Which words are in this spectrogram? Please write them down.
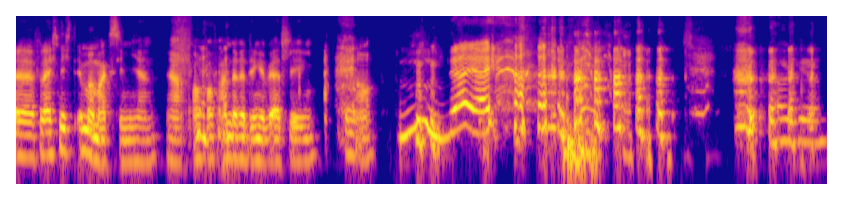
äh, vielleicht nicht immer maximieren. Ja, auch auf andere Dinge Wert legen. Genau. Mm, ja, ja, ja. Okay.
